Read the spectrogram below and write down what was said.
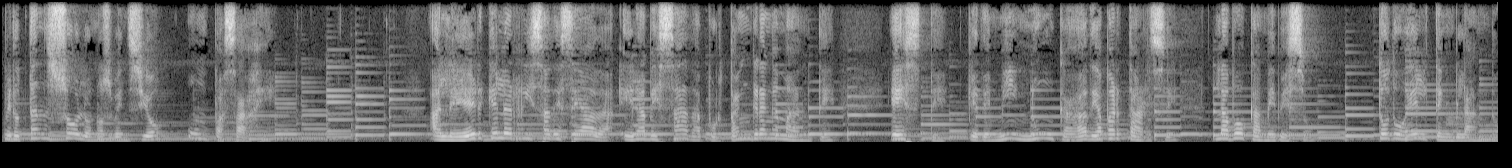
pero tan solo nos venció un pasaje al leer que la risa deseada era besada por tan gran amante, este, que de mí nunca ha de apartarse, la boca me besó, todo él temblando.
